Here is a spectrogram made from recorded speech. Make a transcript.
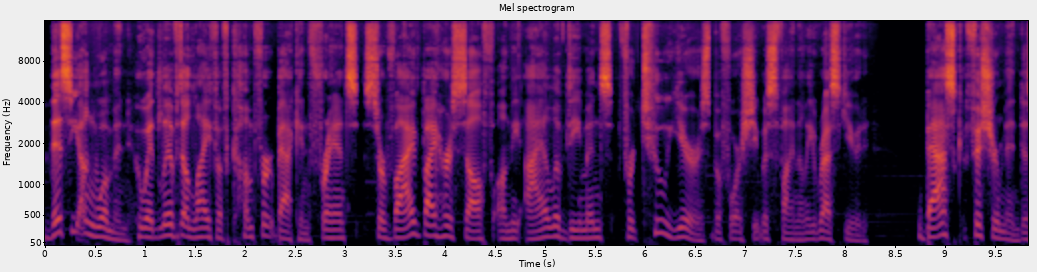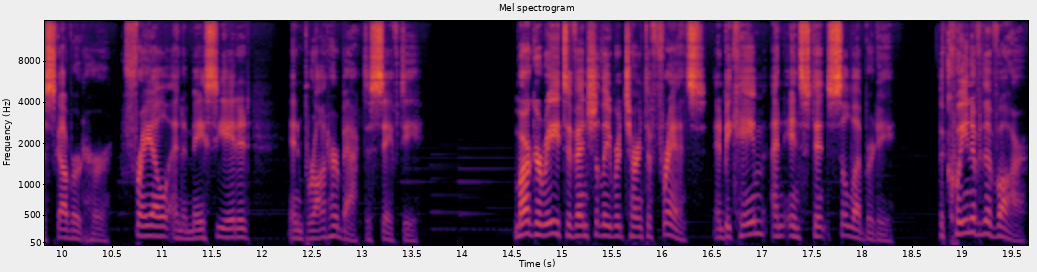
This young woman, who had lived a life of comfort back in France, survived by herself on the Isle of Demons for two years before she was finally rescued. Basque fishermen discovered her, frail and emaciated, and brought her back to safety. Marguerite eventually returned to France and became an instant celebrity. The Queen of Navarre,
